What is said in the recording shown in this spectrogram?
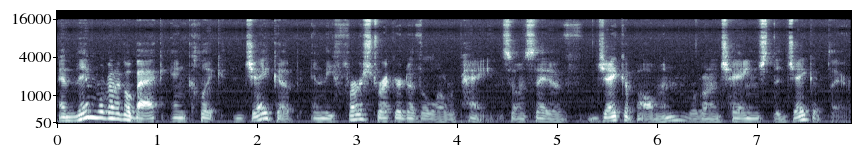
And then we're going to go back and click Jacob in the first record of the lower pane. So instead of Jacob Allman, we're going to change the Jacob there.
